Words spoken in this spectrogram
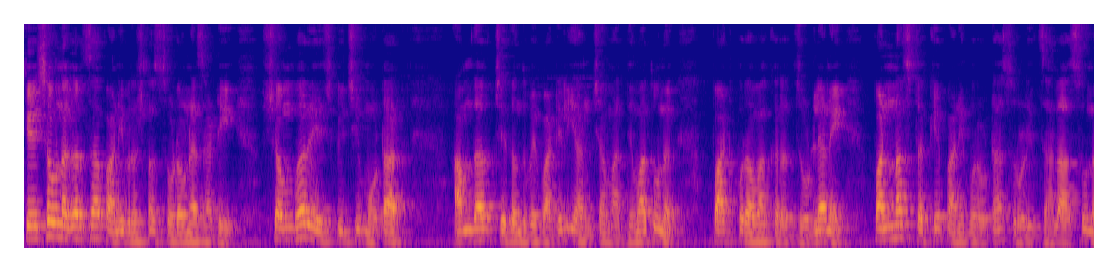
केशवनगरचा पाणी प्रश्न सोडवण्यासाठी शंभर एच पीची मोटार आमदार चेतन दुबे पाटील यांच्या माध्यमातून पाठपुरावा करत जोडल्याने पन्नास टक्के पाणीपुरवठा सुरळीत झाला असून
